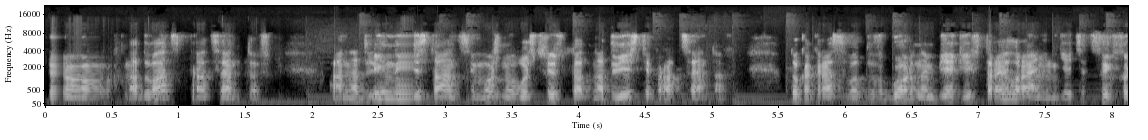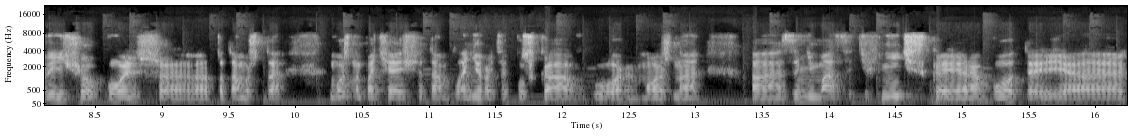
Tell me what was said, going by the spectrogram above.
тренировок на 20%, а на длинной дистанции можно улучшить результат на 200%. То как раз вот в горном беге и в трейл-раннинге эти цифры еще больше, потому что можно почаще там планировать отпуска в горы, можно э, заниматься технической работой. Э,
